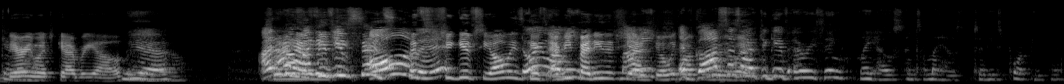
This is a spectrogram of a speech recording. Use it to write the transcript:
very much Gabrielle. Yeah. I don't know if I can give cents. all of That's- it. She gives. She always Don't gives worry, every penny that she Mommy, has. She always if God says it I have to give everything, my house and some my house to these poor people,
